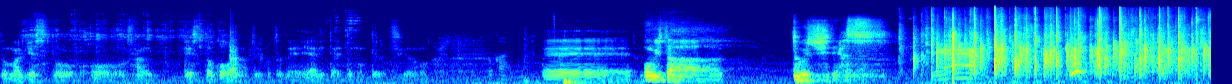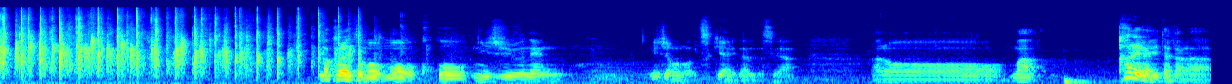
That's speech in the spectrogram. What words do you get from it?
と、まあ、ゲストさんゲストコーナーということでやりたいと思ってるんですけども、えー、音ギター戸口秀康。まあ、彼とももうここ20年以上の付き合いになるんですが、あのー、まあ彼がいたから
